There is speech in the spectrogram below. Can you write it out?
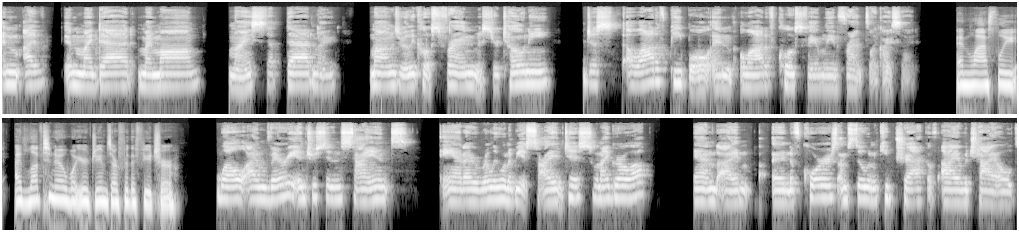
And I and my dad, my mom, my stepdad, my mom's really close friend, Mr. Tony, just a lot of people and a lot of close family and friends like I said. And lastly, I'd love to know what your dreams are for the future. Well, I'm very interested in science and I really want to be a scientist when I grow up and I'm and of course I'm still going to keep track of I have a child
